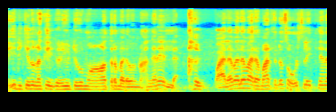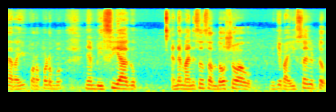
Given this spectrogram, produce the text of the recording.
ഇരിക്കുന്നതൊക്കെ ഇരിക്കുന്നു യൂട്യൂബ് മാത്രം വരവുണ്ട്. അങ്ങനെയല്ല. പല പല വരുമാനത്തിന്റെ സോഴ്സിലേക്ക് ഞാൻ ഇറങ്ങി പുറപ്പെടുമ്പോൾ ഞാൻ ബിസിയാകും. എന്റെ മനസ്സ് സന്തോഷമാകും. എനിക്ക് പൈസ കിട്ടും.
